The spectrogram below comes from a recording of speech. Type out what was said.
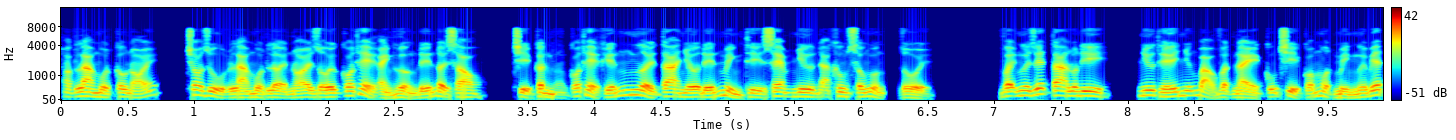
hoặc là một câu nói cho dù là một lời nói dối có thể ảnh hưởng đến đời sau, chỉ cần có thể khiến người ta nhớ đến mình thì xem như đã không sống ngủ rồi. Vậy ngươi giết ta luôn đi, như thế những bảo vật này cũng chỉ có một mình ngươi biết.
